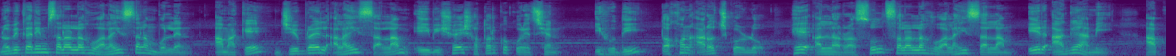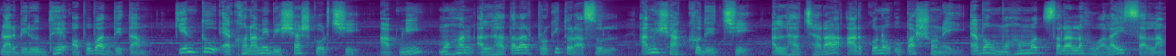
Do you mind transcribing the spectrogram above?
নবী করিম সাল্লাহু আলাইসাল্লাম বললেন, আমাকে জিব্রাইল আলাইসাল্লাম এই বিষয়ে সতর্ক করেছেন। ইহুদি তখন আরজ করল, হে আল্লাহ রাসুল সাল্লাহু আলাইসাল্লাম এর আগে আমি আপনার বিরুদ্ধে অপবাদ দিতাম। কিন্তু এখন আমি বিশ্বাস করছি, আপনি মহান আল্লাহ তালার প্রকৃত রাসুল। আমি সাক্ষ্য দিচ্ছি, আল্লাহ ছাড়া আর কোনো উপাস্য নেই এবং মোহাম্মদ সাল্লাহু আলাইসাল্লাম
